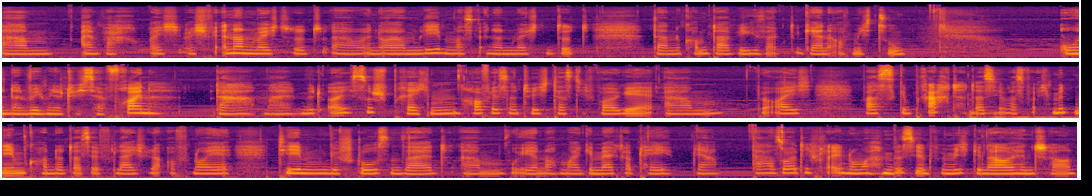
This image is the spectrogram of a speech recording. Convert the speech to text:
ähm, einfach euch, euch verändern möchtet, äh, in eurem Leben was verändern möchtet, dann kommt da, wie gesagt, gerne auf mich zu. Und dann würde ich mich natürlich sehr freuen, da mal mit euch zu sprechen. Hoffe jetzt natürlich, dass die Folge ähm, für euch was gebracht hat, dass ihr was für euch mitnehmen konntet, dass ihr vielleicht wieder auf neue Themen gestoßen seid, ähm, wo ihr nochmal gemerkt habt, hey, ja, da sollte ich vielleicht nochmal ein bisschen für mich genauer hinschauen.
